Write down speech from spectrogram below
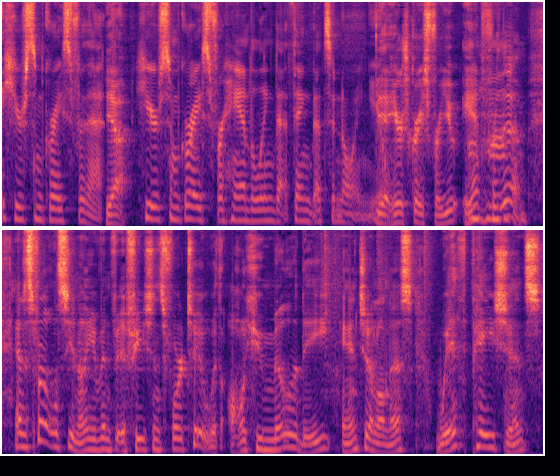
here's some grace for that. Yeah. Here's some grace for handling that thing that's annoying you. Yeah, here's grace for you and Mm-hmm. for them. And as well as, you know, even Ephesians 4 2, with all humility and gentleness, with patience,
